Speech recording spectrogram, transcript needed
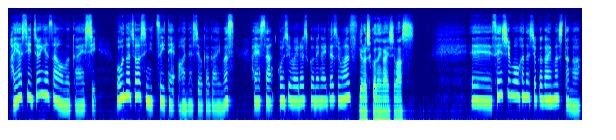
林純也さんをお迎えし大野城市についてお話を伺います。林さん今週もよろしくお願いいたします。よろしくお願いします。えー、先週もお話を伺いましたが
